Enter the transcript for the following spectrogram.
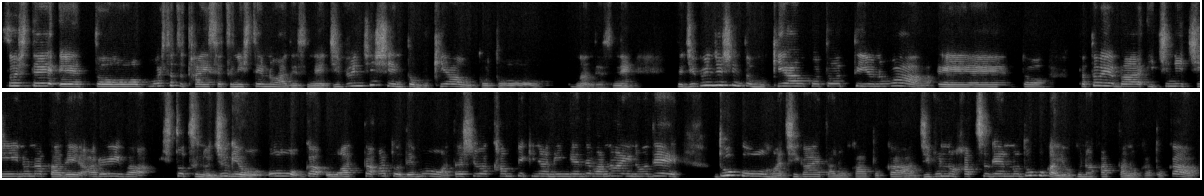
そして、えーと、もう一つ大切にしているのはですね、自分自身と向き合うことなんですね。で自分自身と向き合うことっていうのは、えーと例えば一日の中であるいは一つの授業をが終わった後でも私は完璧な人間ではないのでどこを間違えたのかとか自分の発言のどこが良くなかったのかとか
